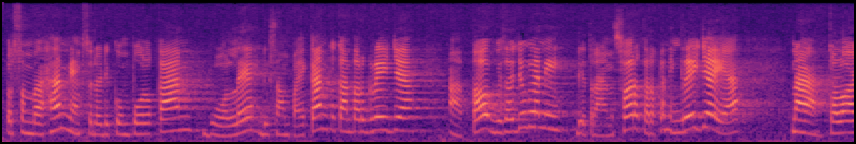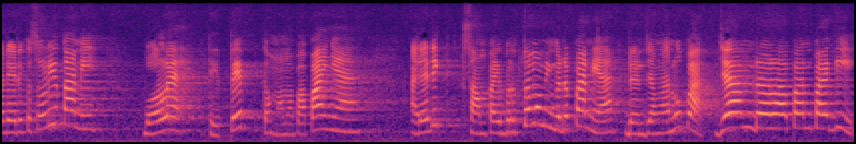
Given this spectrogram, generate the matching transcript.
persembahan yang sudah dikumpulkan boleh disampaikan ke kantor gereja atau bisa juga nih ditransfer ke rekening gereja ya. Nah, kalau adik-adik kesulitan nih, boleh titip ke mama papanya. Adik-adik sampai bertemu minggu depan ya dan jangan lupa jam 8 pagi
